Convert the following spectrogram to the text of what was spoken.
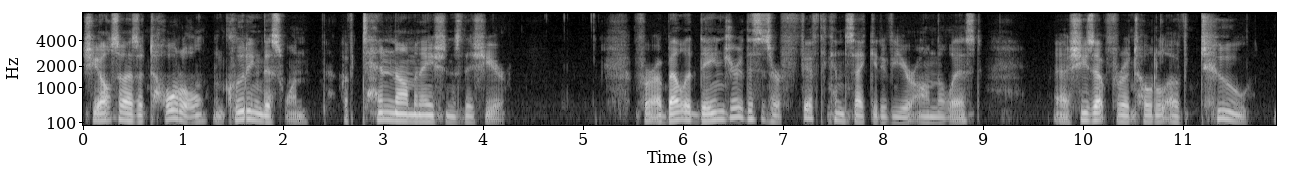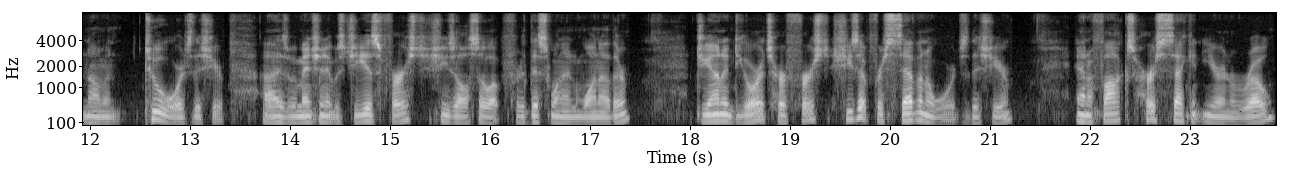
She also has a total, including this one, of 10 nominations this year. For Abella Danger, this is her fifth consecutive year on the list. Uh, she's up for a total of two nomin- two awards this year. Uh, as we mentioned, it was Gia's first. She's also up for this one and one other. Gianna Dior, it's her first. She's up for seven awards this year. Anna Fox, her second year in a row.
